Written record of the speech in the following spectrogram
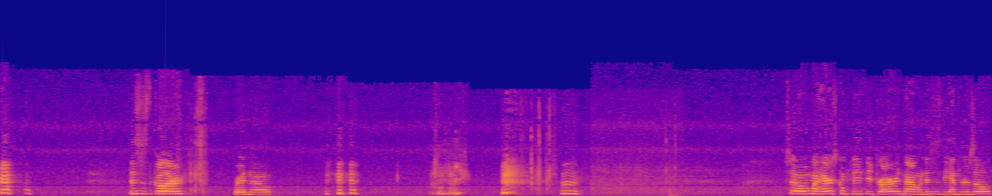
this is the color right now. So my hair is completely dry right now and this is the end result.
